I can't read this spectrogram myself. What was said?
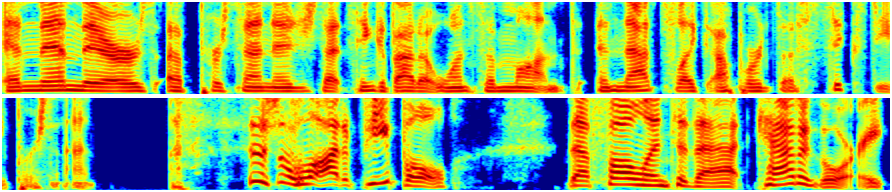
And then there's a percentage that think about it once a month, and that's like upwards of 60%. there's a lot of people that fall into that category.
